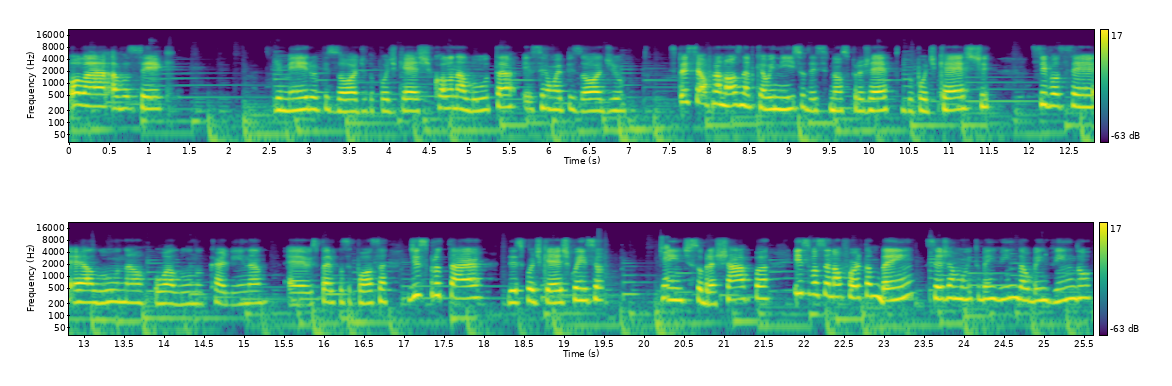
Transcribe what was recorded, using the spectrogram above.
Olá a você primeiro episódio do podcast Cola na Luta. Esse é um episódio especial para nós, né? Porque é o início desse nosso projeto do podcast. Se você é aluna ou aluno Carlina, é, eu espero que você possa desfrutar desse podcast, conhecer gente sobre a chapa. E se você não for também, seja muito bem-vinda ou bem-vindo.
